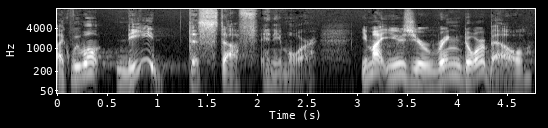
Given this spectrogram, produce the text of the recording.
Like, we won't need this stuff anymore. You might use your ring doorbell,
